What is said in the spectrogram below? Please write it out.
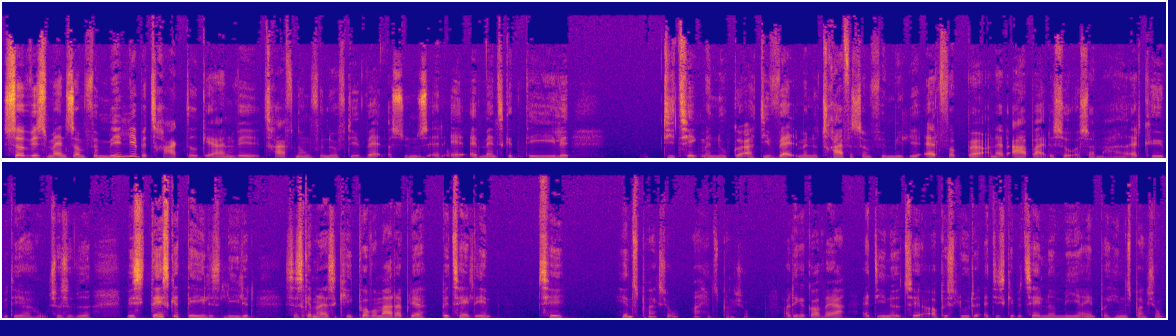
Så hvis man som familie betragtet gerne vil træffe nogle fornuftige valg og synes, at, at man skal dele de ting, man nu gør, de valg, man nu træffer som familie, at få børn, at arbejde så og så meget, at købe det her hus osv. Hvis det skal deles ligeligt, så skal man altså kigge på, hvor meget der bliver betalt ind til hendes pension og hans pension. Og det kan godt være, at de er nødt til at beslutte, at de skal betale noget mere ind på hendes pension,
